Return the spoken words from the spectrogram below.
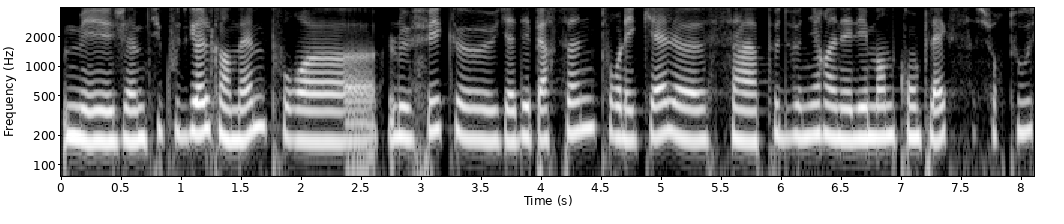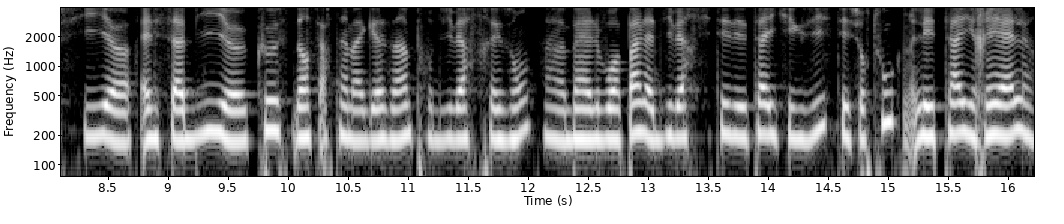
mais j'ai un petit coup de gueule quand même pour euh, le fait qu'il y a des personnes pour lesquelles euh, ça peut devenir un élément de complexe, surtout si euh, elles s'habillent que dans certains magasins pour diverses raisons. bah, elles voient pas la diversité des tailles qui existent et surtout les tailles réelles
